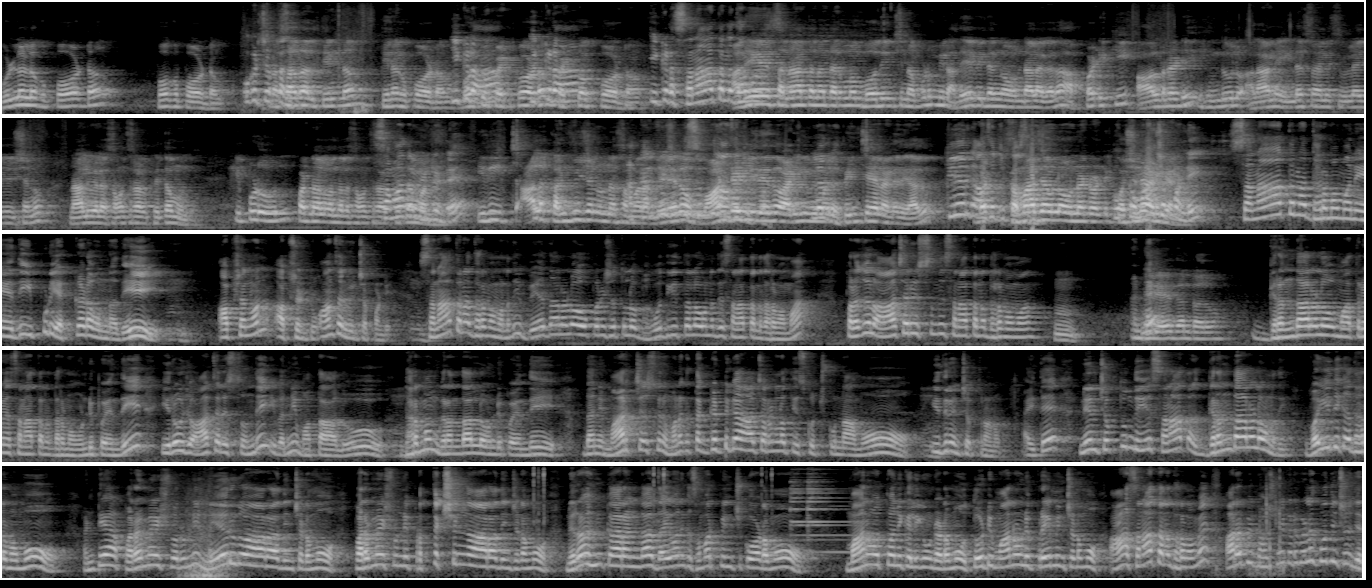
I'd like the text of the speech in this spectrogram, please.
గుళ్ళలోకి పోవటం పోకపోవటం ఒకటి ప్రసాదాలు తినడం తినకపోవటం ఇక్కడ- పెట్టుకోవడం పెట్టుకోకపోవటం. ఇక్కడ సనాతన అదే సనాతన ధర్మం బోధించినప్పుడు మీరు అదే విధంగా ఉండాలి కదా. అప్పటికి ఆల్రెడీ హిందువులు అలానే ఇండస్ వ్యాలీ సివిలైజేషన్ నాలుగు వేల సంవత్సరాల క్రితం ఉంది. ఇప్పుడు పద్నాలుగు వందల సంవత్సరాల ఇది చాలా కన్ఫ్యూజన్ ఉన్న సమాధానం. ఏదో వాంటెడ్ ఇదేదో అడిగి పెంచేయాలనేది కాదు. సమాజంలో ఉన్నటువంటి క్వశ్చన్ చెప్పండి. సనాతన ధర్మం అనేది ఇప్పుడు ఎక్కడ ఉన్నది? Option one option two. Answer మీరు చెప్పండి. సనాతన ధర్మం అన్నది వేదాలలో ఉపనిషత్తులో భగవద్గీతలో ఉన్నది సనాతన ధర్మమా? ప్రజలు ఆచరిస్తుంది సనాతన ధర్మమా. అంటే ఏదంటారు? గ్రంథాలలో మాత్రమే సనాతన ధర్మం ఉండిపోయింది. ఈరోజు ఆచరిస్తుంది ఇవన్నీ మతాలు. ధర్మం గ్రంథాల్లో ఉండిపోయింది. దాన్ని మార్చేసుకుని మనకు తగ్గట్టుగా ఆచరణలో తీసుకొచ్చుకున్నాము. ఇది నేను చెప్తున్నాను. అయితే నేను చెప్తుంది సనాతన గ్రంథాలలో ఉన్నది. వైదిక ధర్మము అంటే ఆ పరమేశ్వరుణ్ణి నేరుగా ఆరాధించడము పరమేశ్వరుణ్ణి ప్రత్యక్షంగా ఆరాధించడము నిరహంకారంగా దైవానికి సమర్పించుకోవడము మానవత్వాన్ని కలిగి ఉండడము తోటి మానవుని ప్రేమించడము ఆ సనాతన ధర్మమే అరబీ భాషలో ఇక్కడ వీళ్ళకి బోధించడం జరిగింది.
